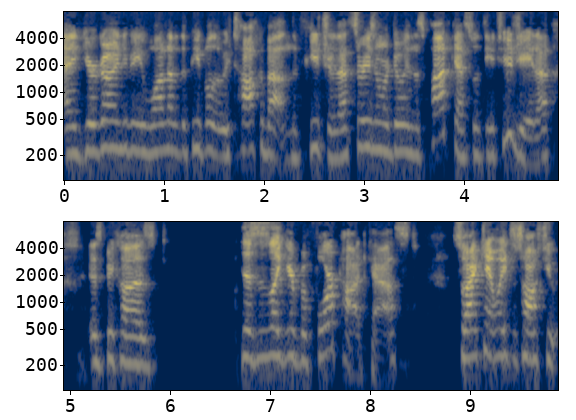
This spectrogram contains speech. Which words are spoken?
and uh, you're going to be one of the people that we talk about in the future. That's the reason we're doing this podcast with you too, Jada, is because this is like your before podcast. So I can't wait to talk to you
